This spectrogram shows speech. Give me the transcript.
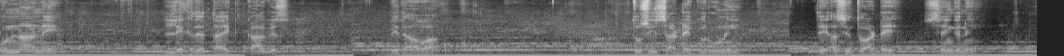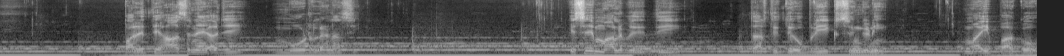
ਉਹਨਾਂ ਨੇ ਲਿਖ ਦਿੱਤਾ ਇੱਕ ਕਾਗਜ਼ ਵਿਦਾਵਾ ਤੁਸੀਂ ਸਾਡੇ ਗੁਰੂ ਨਹੀਂ ਤੇ ਅਸੀਂ ਤੁਹਾਡੇ ਸਿੰਘ ਨਹੀਂ। ਪਰ ਇਤਿਹਾਸ ਨੇ ਅਜੇ ਮੋੜ ਲੈਣਾ ਸੀ। ਇਸੇ ਮਾਲਵੇ ਦੀ ਧਰਤੀ ਤੇ ਉਭਰੀ ਇੱਕ ਸਿੰਘਣੀ, ਮਾਈ ਭਾਗੋ।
